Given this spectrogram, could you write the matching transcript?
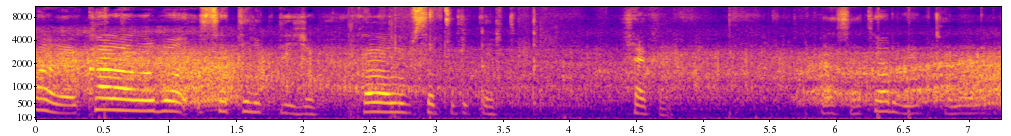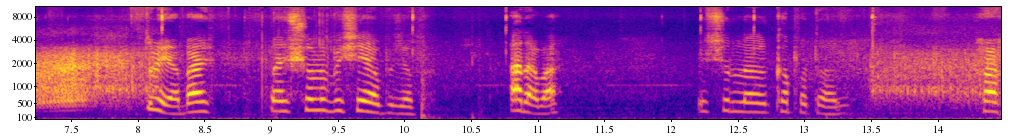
Var ya kanalıma satılık diyeceğim. Kanalım satılık artık. Şaka. Ben satar mıyım kanalımı? Dur ya ben ben şunu bir şey yapacağım. Araba. Şunları kapat abi. Ha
